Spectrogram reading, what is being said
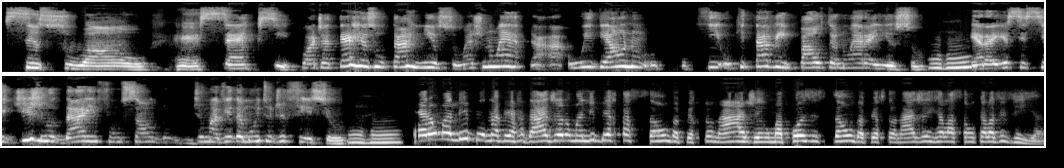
sensual, é, sexy. Pode até resultar nisso, mas não é. A, o ideal, não, o que o estava em pauta não era isso. Uhum. Era esse se desnudar em função do, de uma vida muito difícil. Uhum. Era uma na verdade, era uma libertação da personagem, uma posição da personagem em relação ao que ela vivia.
